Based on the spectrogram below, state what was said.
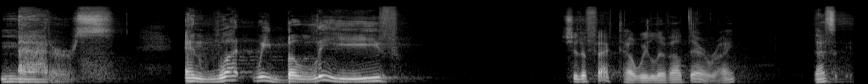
matters. And what we believe should affect how we live out there, right? That's,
